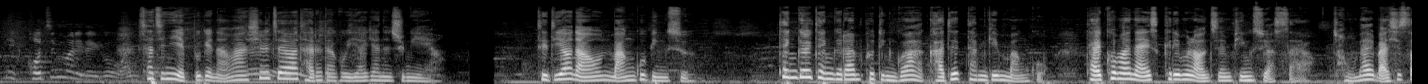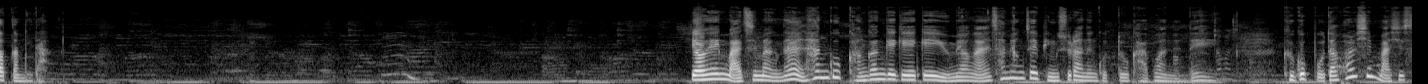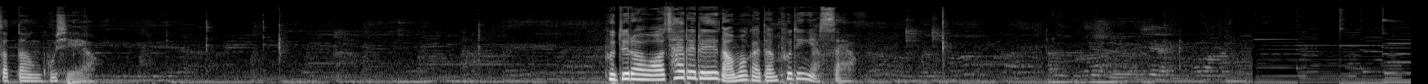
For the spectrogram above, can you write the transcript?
이 거짓말이다 이거 완전. 사진이 예쁘게 나와 실제와 다르다고 이야기하는 중이에요. 드디어 나온 망고 빙수. 탱글탱글한 푸딩과 가득 담긴 망고, 달콤한 아이스크림을 얹은 빙수였어요. 정말 맛있었답니다. 여행 마지막 날 한국 관광객에게 유명한 삼형제 빙수라는 곳도 가보았는데 그곳보다 훨씬 맛있었던 곳이에요. 부드러워 사르르 넘어가던 푸딩이었어요.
